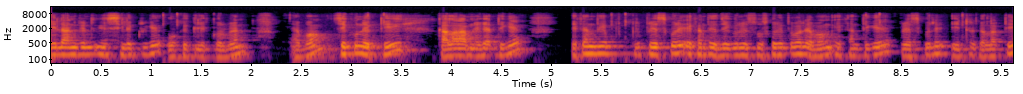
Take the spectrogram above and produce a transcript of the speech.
এই লাইন গ্রেডিয়েন্ট সিলেক্ট করে ওকে ক্লিক করবেন এবং যে কোনো একটি কালার আপনি এখান থেকে এখান থেকে প্রেস করে এখান থেকে যেগুলো চুজ করে নিতে পারেন এবং এখান থেকে প্রেস করে এইটার কালারটি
